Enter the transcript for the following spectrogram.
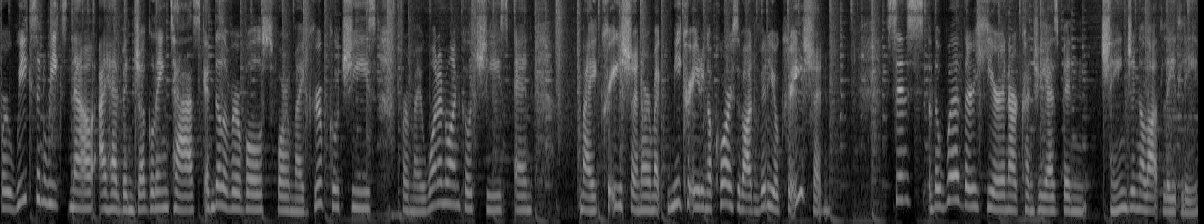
For weeks and weeks now, I had been juggling tasks and deliverables for my group coaches, for my one on one coaches, and my creation or my, me creating a course about video creation. Since the weather here in our country has been changing a lot lately,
